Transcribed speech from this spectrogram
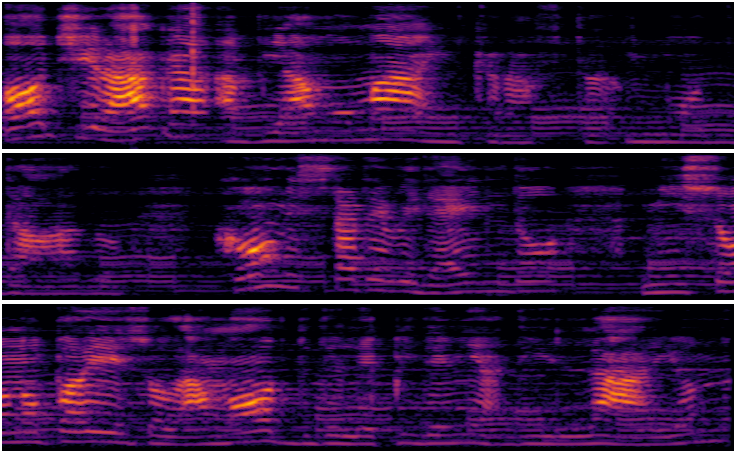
oggi raga abbiamo Minecraft moddato. Come state vedendo mi sono preso la mod dell'epidemia di Lion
